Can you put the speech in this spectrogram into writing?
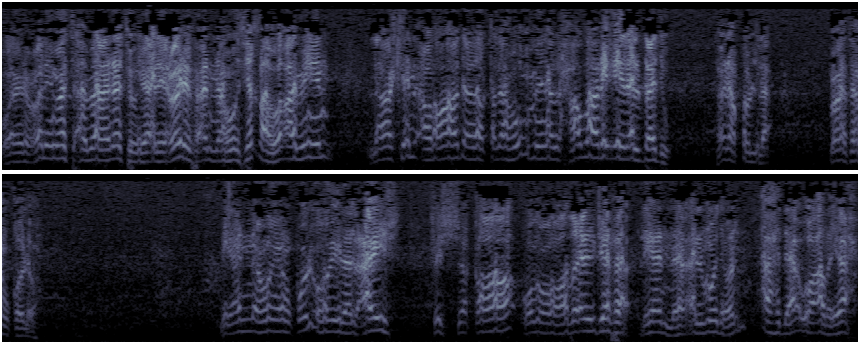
وإن علمت أمانته يعني عرف أنه ثقة وأمين لكن أراد نقله من الحضر إلى البدو. فنقول لا ما تنقله. لأنه ينقله إلى العيش في الشقاء ومواضع الجفاء لأن المدن أهدى وأريح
